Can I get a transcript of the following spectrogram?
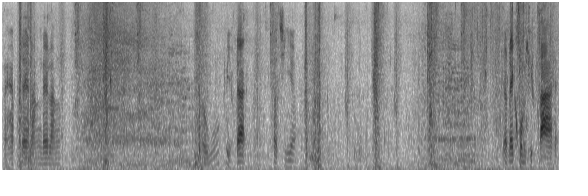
ไปครับได้ลังได้ลังโอ้โหอยากได้ตาเชียอยากได้คมพริบตาด้วย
